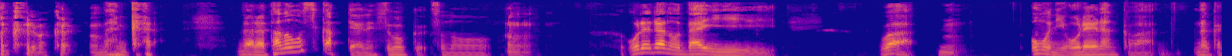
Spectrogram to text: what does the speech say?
わかるわかる。うん。なんか、だから頼もしかったよね、すごく。その、うん。俺らの代は、うん。主に俺なんかは、なんか、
